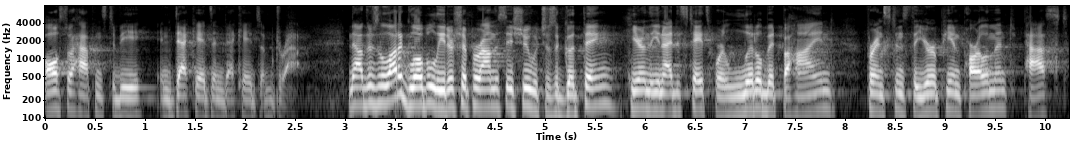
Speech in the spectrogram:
also happens to be in decades and decades of drought. Now, there's a lot of global leadership around this issue, which is a good thing. Here in the United States, we're a little bit behind. For instance, the European Parliament passed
